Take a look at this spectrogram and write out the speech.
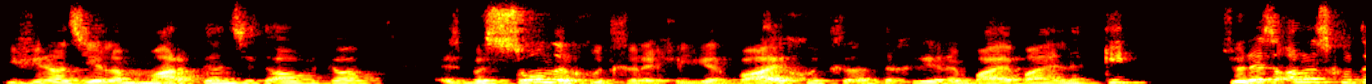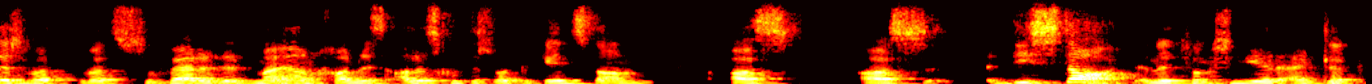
Die finansiële markte in Suid-Afrika is besonder goed gereguleer, baie goed geïntegreer en baie baie likwid. So dis alles goeders wat wat sover dit my aangaan is alles goeders wat bekend staan as as die staat en dit funksioneer eintlik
